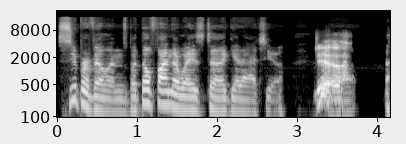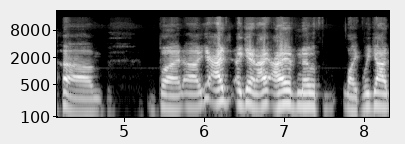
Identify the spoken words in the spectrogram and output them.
super villains, but they'll find their ways to get at you. Yeah. Uh, um, but uh, yeah, I, again, I, I have no like we got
